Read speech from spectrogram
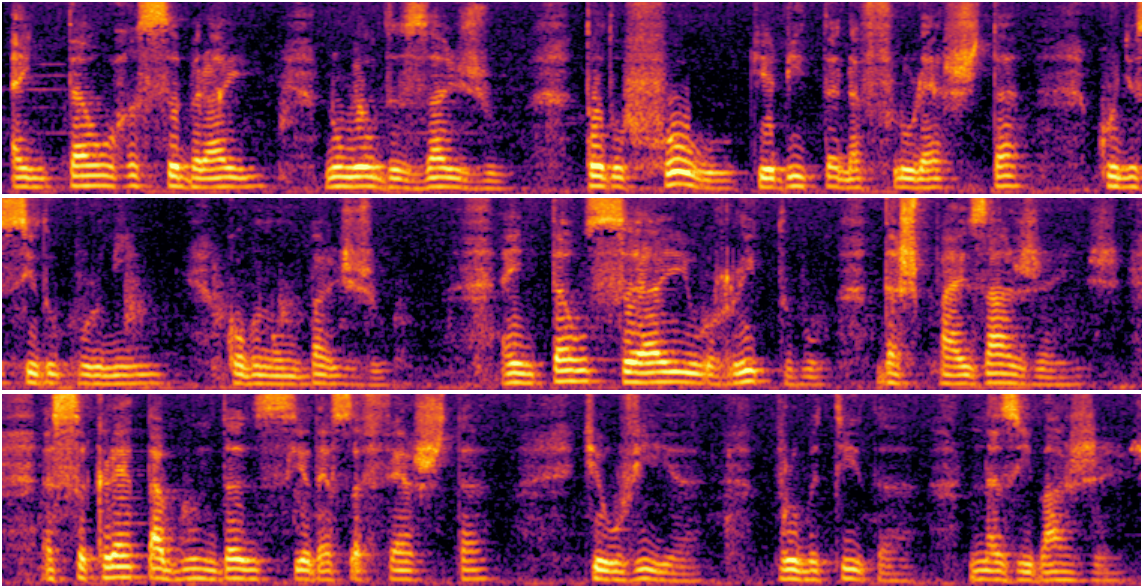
Então receberei no meu desejo todo o fogo que habita na floresta, conhecido por mim como num beijo. Então serei o ritmo das paisagens, a secreta abundância dessa festa que eu via prometida nas imagens.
